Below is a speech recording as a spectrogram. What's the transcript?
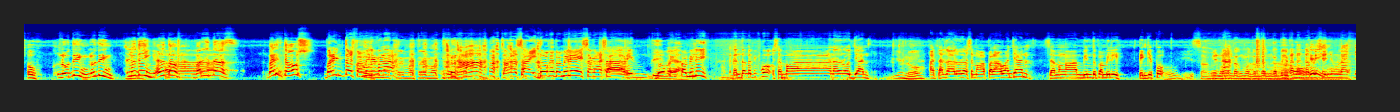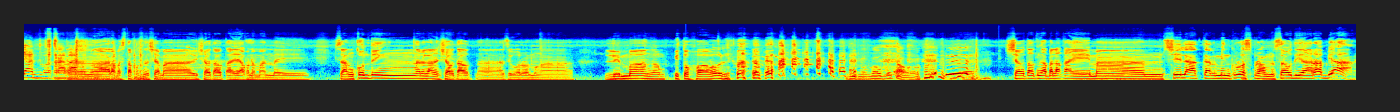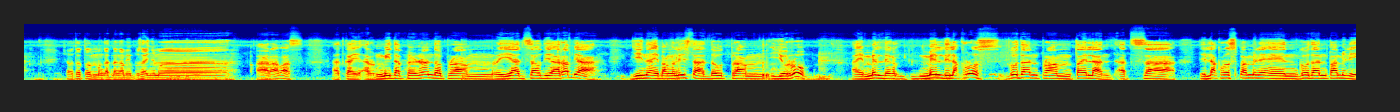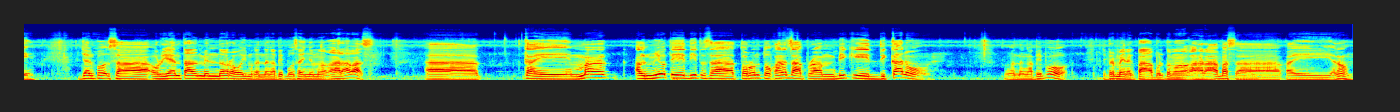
Oh, loading, loading. Luding, ano to? Ah. Baritas. Balintos? Barintos family pala. Remote, remote. Na. Saka sa Idoke family, saka sa Rindoke Tibay, ah. family. Gandang gabi po sa mga nanonood diyan. You know, At lalo na sa mga Palawan diyan, sa mga Mindo family. Thank you po. isang Yun na. magandang magandang gabi po. Magandang gabi Okay. sa inyong lahat dyan, mga karabas. Uh, rabas tapos na siya ma-shoutout ay ako naman may isang kunting ano lang shoutout na siguro mga lima hanggang pito wow, lima Hindi mo ba bitaw? Shoutout nga pala kay Ma'am Sheila at Carmen Cruz from Saudi Arabia. Shoutout on magandang gabi po sa inyo mga karabas. At kay Armida Fernando from Riyadh, Saudi Arabia. Gina Evangelista Dot from Europe. Ay Mel de, Mel de la Cruz, Godan from Thailand. At sa De la Cruz family and Godan family. Diyan po sa Oriental Mindoro. Uy, magandang gabi po sa inyo mga kaharabas. At kay Mark Almute dito sa Toronto, Canada from Vicky Dicano. Magandang gabi po. Siyempre may nagpahabol pa mga kaharabas sa kay ano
